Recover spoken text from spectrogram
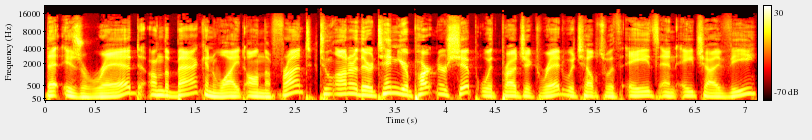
that is red on the back and white on the front to honor their 10 year partnership with Project Red, which helps with AIDS and HIV.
